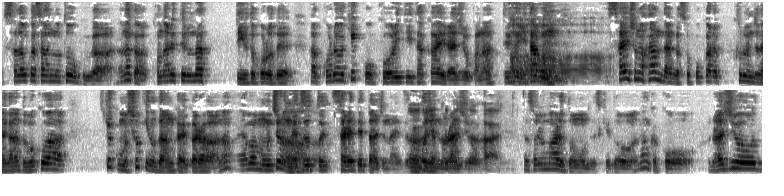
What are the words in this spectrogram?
貞岡さんのトークが、なんかこなれてるなっていうところで、あ、これは結構クオリティ高いラジオかなっていうふうに多分、最初の判断がそこから来るんじゃないかなと僕は結構もう初期の段階からなまあもちろんねうんずっとされてたじゃないですか、うん。個人のラジオ、はいそれもあると思うんですけどなんかこうラジオ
